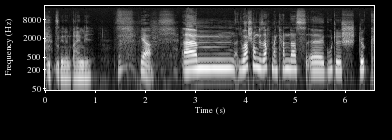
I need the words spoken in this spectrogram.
Ist mir dann peinlich. Ja. Ähm, du hast schon gesagt, man kann das äh, gute Stück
